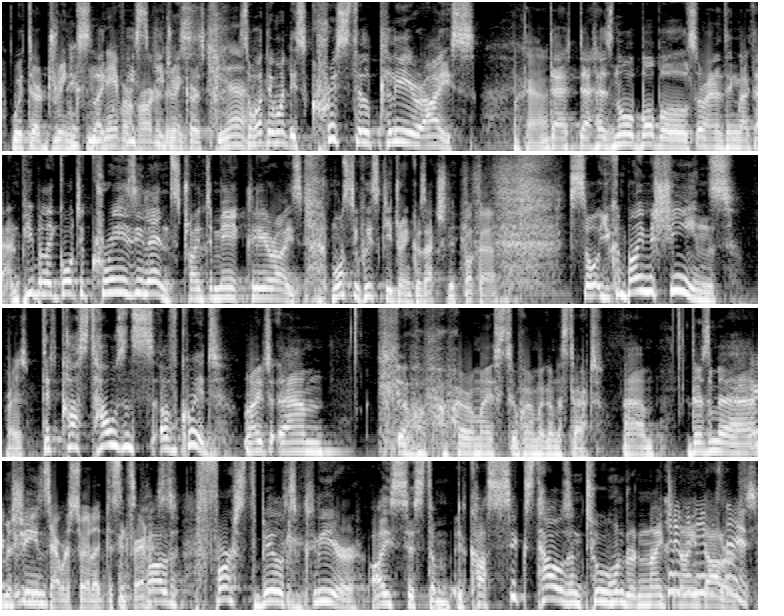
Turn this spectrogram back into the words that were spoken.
with their drinks, I've like whiskey drinkers. Yeah. So what they want is crystal clear ice. Okay. That, that has no bubbles or anything like that. And people like go to crazy lengths trying to make clear ice. Mostly whiskey drinkers, actually. Okay. So you can buy machines Right. that cost thousands of quid, right? Um, where am I? St- where am I going to start? Um, there's a ma- uh, Where do we machine. start with a story like this? In It's fairness, called FirstBuild Clear Ice System. It costs six thousand two hundred and ninety nine dollars.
